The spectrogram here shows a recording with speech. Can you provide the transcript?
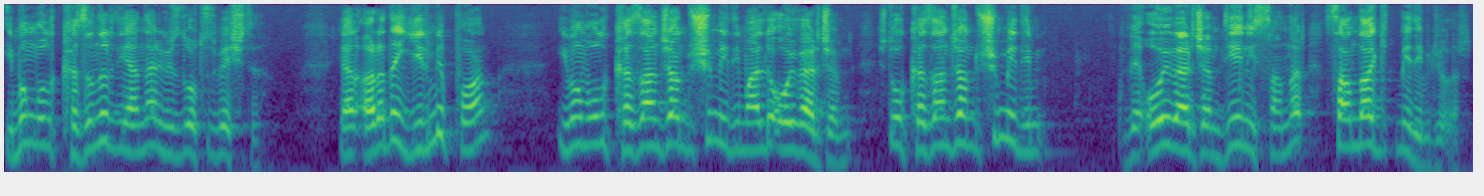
İmamoğlu kazanır diyenler yüzde 35'ti. Yani arada 20 puan İmamoğlu kazanacağını düşünmediğim halde oy vereceğim. İşte o kazanacağını düşünmediğim ve oy vereceğim diyen insanlar sandığa gitmeyi de biliyorlar.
